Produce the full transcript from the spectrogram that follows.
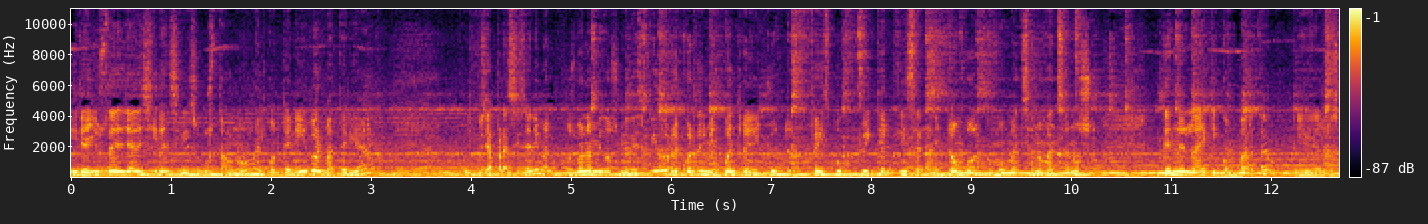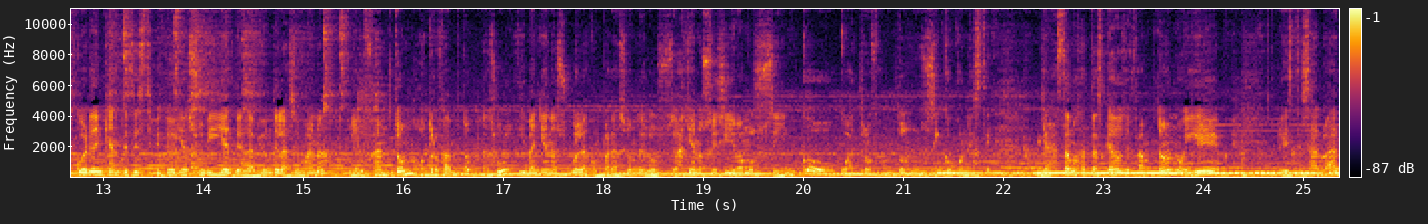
Y de ahí ustedes ya deciden si les gusta o no el contenido, el material. Y pues ya para si se animan. Pues bueno amigos, me despido. Recuerden, me encuentran en YouTube, Facebook, Twitter, Instagram y Tumblr como Manzano Manzanoso denle like y compartan. Eh, recuerden que antes de este video ya subí el del avión de la semana, el Phantom, otro Phantom azul, y mañana subo la comparación de los, ya no sé si llevamos 5 o 4 Phantom, 5 con este. Ya estamos atascados de Phantom, oye, este Salvad,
